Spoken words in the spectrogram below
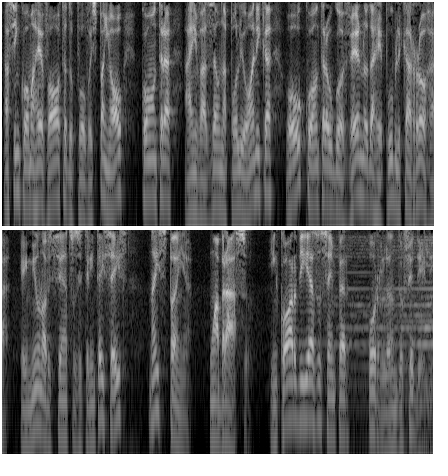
assim como a revolta do povo espanhol contra a invasão napoleônica ou contra o governo da República Roja em 1936 na Espanha. Um abraço. Incorde Jesus Semper, Orlando Fedeli.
